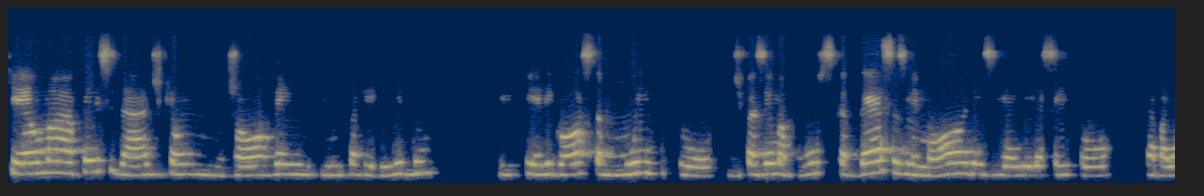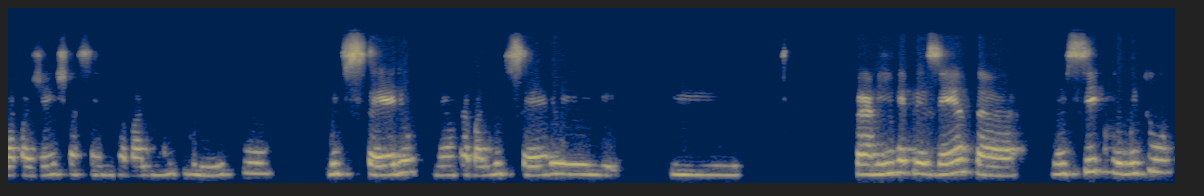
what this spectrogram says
que é uma felicidade, que é um jovem muito aguerrido, e que ele gosta muito de fazer uma busca dessas memórias, e aí ele aceitou trabalhar com a gente, está sendo um trabalho muito bonito, muito sério, né? um trabalho muito sério e, e para mim representa um ciclo muito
